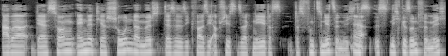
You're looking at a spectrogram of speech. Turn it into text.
aber der Song endet ja schon damit, dass er sie quasi abschießt und sagt, nee, das, das funktioniert so nicht, ja. das ist nicht gesund für mich.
